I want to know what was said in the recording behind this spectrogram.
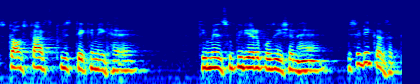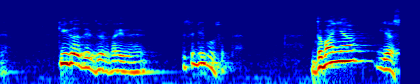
स्टॉप स्टार्ट क्विज टेक्निक है फीमेल सुपीरियर पोजीशन है, इसे ठीक कर सकते हैं। कीगल्स एक्सरसाइज है, इसे ठीक हो सकता है। दवाइयाँ यस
